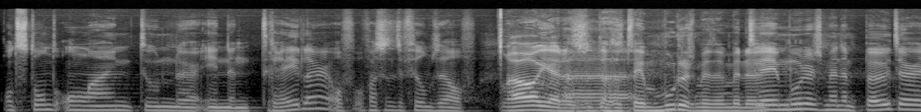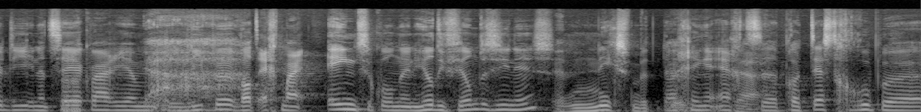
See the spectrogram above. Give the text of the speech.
ontstond online toen er in een trailer, of, of was het de film zelf? Oh ja, dat, is, dat Eh, zijn twee moeders met een... Met een Twee moeders met een peuter die in het zeeaquarium Ja. liepen, wat echt maar één seconde in heel die film te zien is. en niks met... Daar gingen echt Ja. eh, protestgroepen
